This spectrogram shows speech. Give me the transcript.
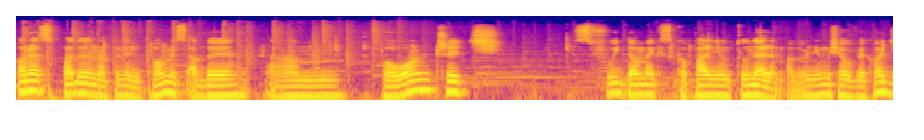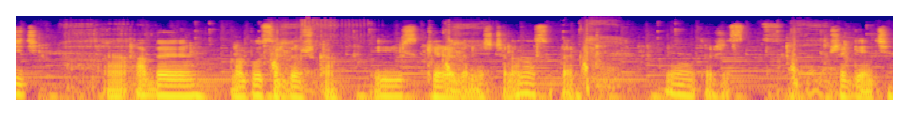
Oraz wpadłem na pewien pomysł, aby am, połączyć swój domek z kopalnią tunelem, abym nie musiał wychodzić, aby mam pół serduszka i skierę do mnie strzela, no super. Nie, to już jest przegięcie.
